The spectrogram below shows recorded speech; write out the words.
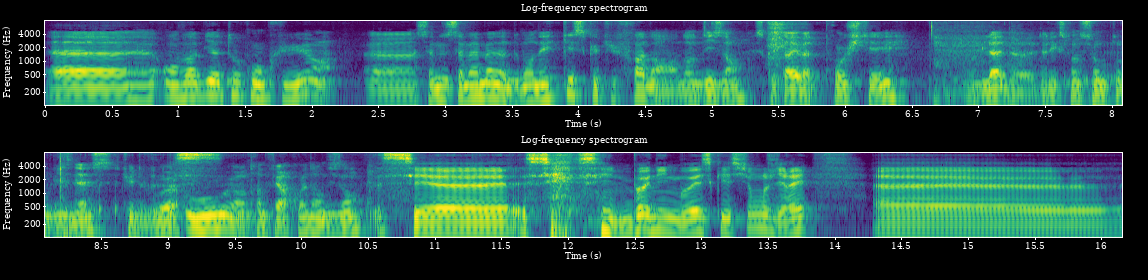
On va bientôt conclure. Euh, ça nous ça m'amène à demander qu'est-ce que tu feras dans, dans 10 ans? Est-ce que tu arrives à te projeter au-delà de, de l'expansion de ton business? Tu te vois où En train de faire quoi dans 10 ans? C'est euh, c'est une bonne et une mauvaise question, je dirais. Euh,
